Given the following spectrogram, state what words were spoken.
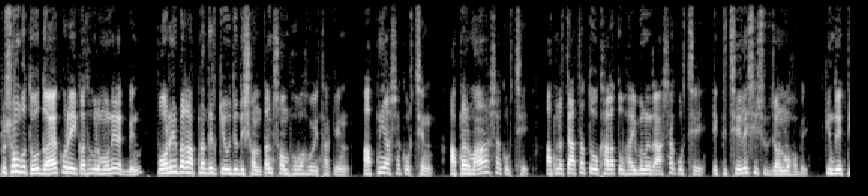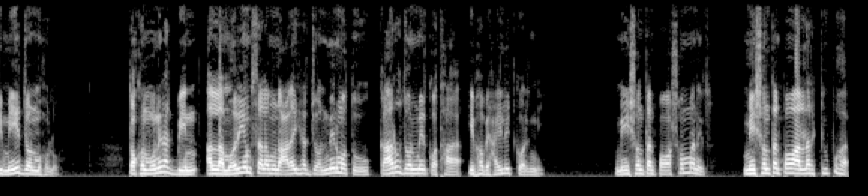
প্রসঙ্গত দয়া করে এই কথাগুলো মনে রাখবেন, পরের বার আপনাদের কেউ যদি সন্তান সম্ভব হয়ে থাকেন, আপনি আশা করছেন, আপনার মা আশা করছে, আপনার চাচাতো, খালাতো ভাই বোনেরা আশা করছে একটি ছেলে শিশুর জন্ম হবে, কিন্তু একটি মেয়ের জন্ম হলো। তখন মনে রাখবেন, আল্লাহ মরিয়ম সালামুন আলাইহার জন্মের মতো কারও জন্মের কথা এভাবে হাইলাইট করেননি। মেয়ে সন্তান পাওয়া সম্মানের, মেয়ে সন্তান পাওয়া আল্লাহর একটি উপহার,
